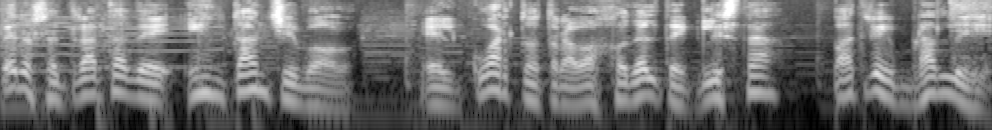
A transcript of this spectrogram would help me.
Pero se trata de Intangible, el cuarto trabajo del teclista Patrick Bradley.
